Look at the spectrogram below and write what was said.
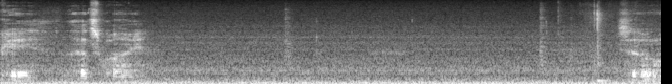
okay, that's why. So.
